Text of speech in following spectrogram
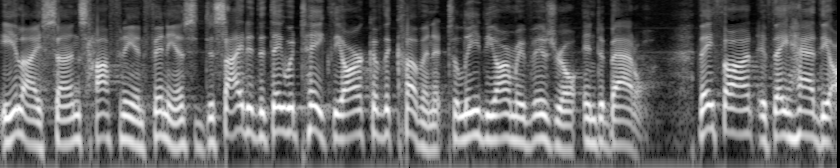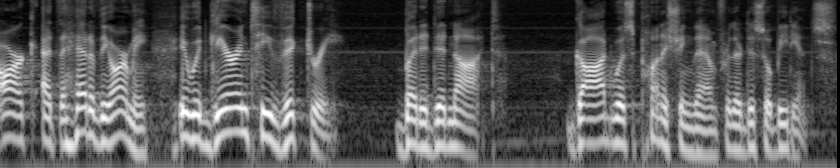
Eli's sons, Hophni and Phinehas, decided that they would take the Ark of the Covenant to lead the army of Israel into battle. They thought if they had the Ark at the head of the army, it would guarantee victory, but it did not. God was punishing them for their disobedience.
